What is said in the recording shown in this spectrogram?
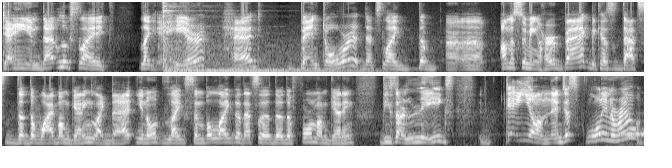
damn, that looks like like hair, head, bent over. That's like the uh, uh, I'm assuming her back because that's the the vibe I'm getting like that. You know, like symbol like that. That's uh, the the form I'm getting. These are legs, damn, and just floating around.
